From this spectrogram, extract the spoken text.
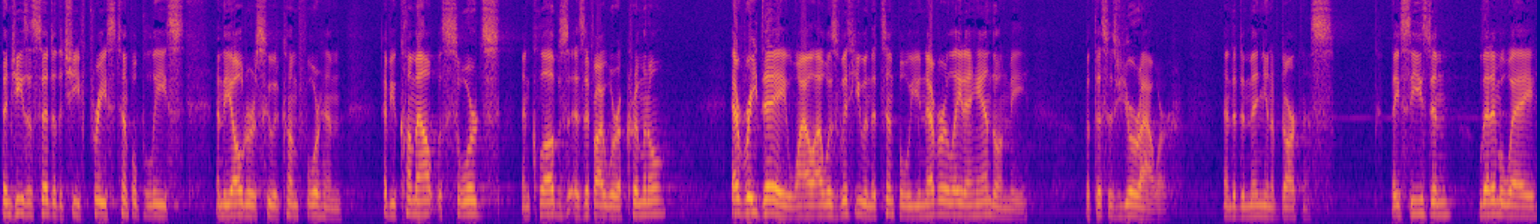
Then Jesus said to the chief priests, temple police, and the elders who had come for him, Have you come out with swords and clubs as if I were a criminal? Every day while I was with you in the temple, you never laid a hand on me, but this is your hour and the dominion of darkness. They seized him, led him away,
